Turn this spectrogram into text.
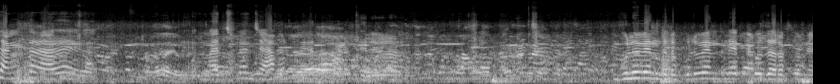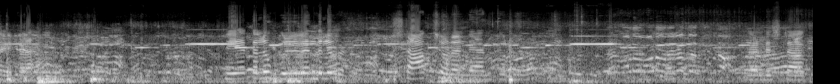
సంఖ్య అదే మర్చిపోయిన చేపల పేరు కూడా తెలియదు. బులివెందులు బులివెందులు ఎక్కువ దొరుకుతున్నాయి ఇక్కడ. పీతలు బులివెందులు స్టాక్ చూడండి ఎంత ఉందో. స్టాక్.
